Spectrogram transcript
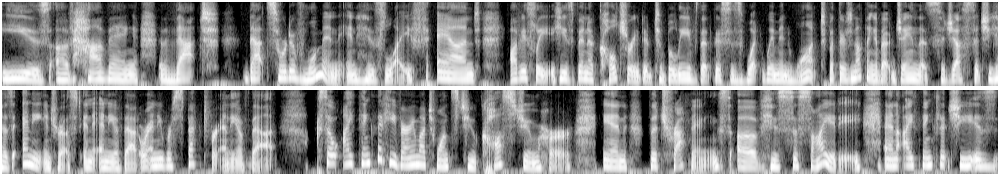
ease of having that that sort of woman in his life. And obviously, he's been acculturated to believe that this is what women want, but there's nothing about Jane that suggests that she has any interest in any of that or any respect for any of that. So I think that he very much wants to costume her in the trappings of his society. And I think that she is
